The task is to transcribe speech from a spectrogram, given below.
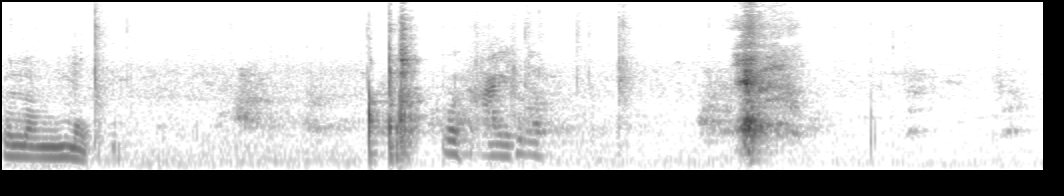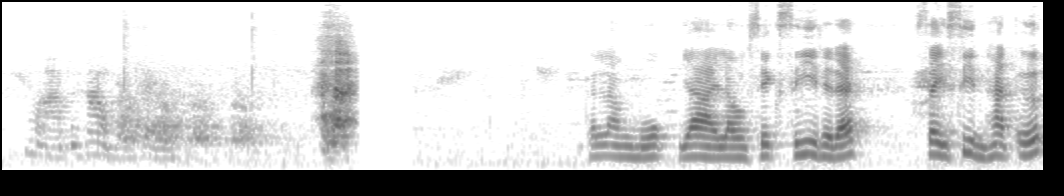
กำลังหมก โอ้ยไอใช่ปะหมามันห้าวบ่แซว กำลังมุกยายเราเซ็กซี่เธอได้ใส่สินหัดเอิก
